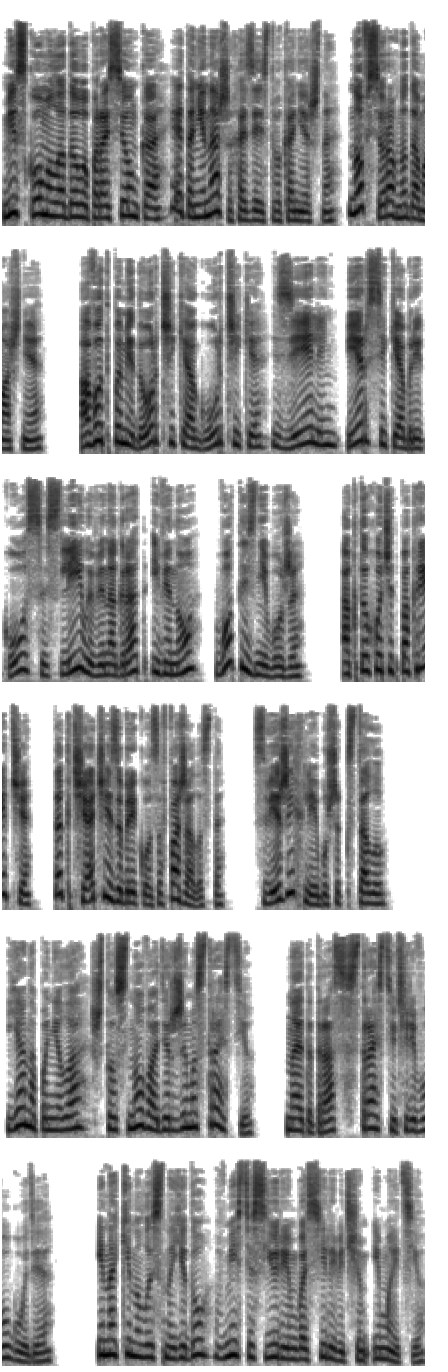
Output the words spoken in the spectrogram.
Миско молодого поросенка — это не наше хозяйство, конечно, но все равно домашнее. А вот помидорчики, огурчики, зелень, персики, абрикосы, сливы, виноград и вино — вот из него же. А кто хочет покрепче, так чача из абрикосов, пожалуйста. Свежий хлебушек к столу. Яна поняла, что снова одержима страстью, на этот раз страстью чревоугодия, и накинулась на еду вместе с Юрием Васильевичем и Мэтью.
